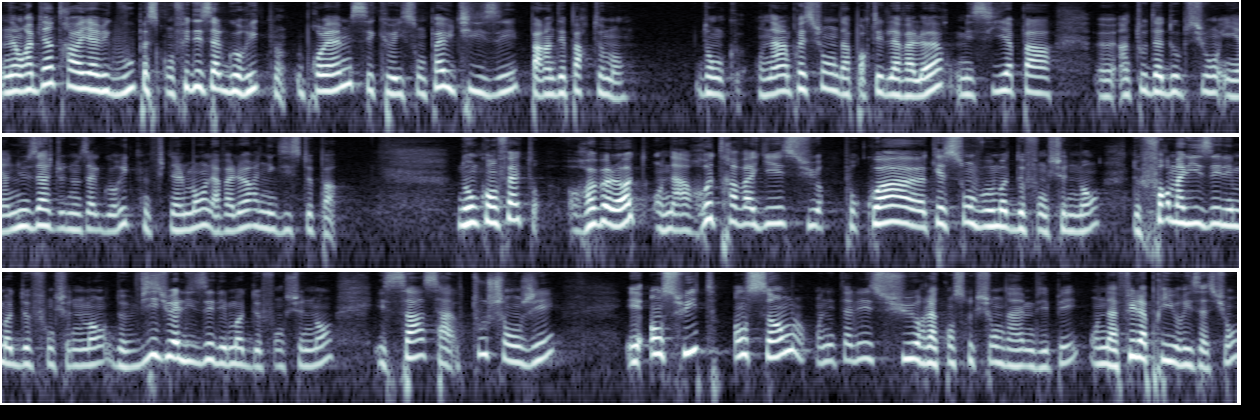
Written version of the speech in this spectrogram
on aimerait bien travailler avec vous parce qu'on fait des algorithmes. Le problème, c'est qu'ils ne sont pas utilisés par un département. Donc, on a l'impression d'apporter de la valeur, mais s'il n'y a pas euh, un taux d'adoption et un usage de nos algorithmes, finalement, la valeur, n'existe pas. Donc, en fait, rebelote, on a retravaillé sur pourquoi, euh, quels sont vos modes de fonctionnement, de formaliser les modes de fonctionnement, de visualiser les modes de fonctionnement. Et ça, ça a tout changé. Et ensuite, ensemble, on est allé sur la construction d'un MVP. On a fait la priorisation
